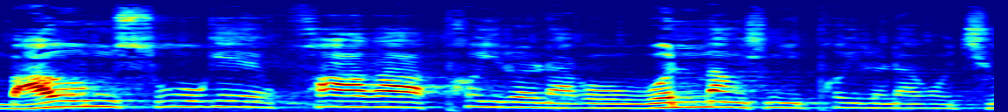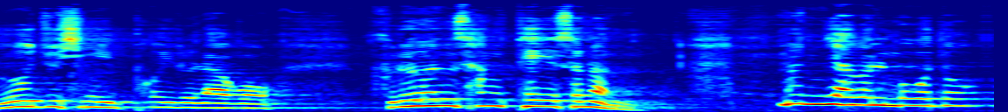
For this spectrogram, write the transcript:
마음 속에 화가 퍼일어나고 원망심이 퍼일어나고 저주심이 퍼일어나고 그런 상태에서는 조그만 약을 먹어도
